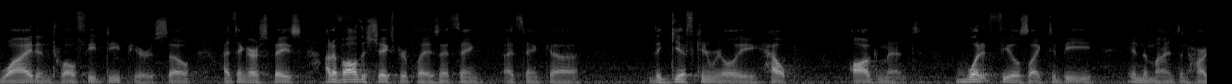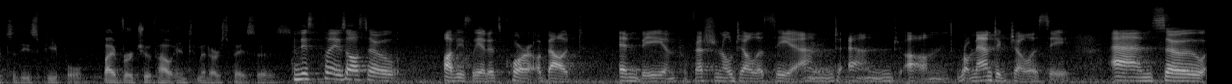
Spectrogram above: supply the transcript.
wide and 12 feet deep here. So I think our space, out of all the Shakespeare plays, I think, I think uh, the gift can really help augment what it feels like to be in the minds and hearts of these people by virtue of how intimate our space is. And this play is also obviously at its core about envy and professional jealousy and, and um, romantic jealousy. And so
